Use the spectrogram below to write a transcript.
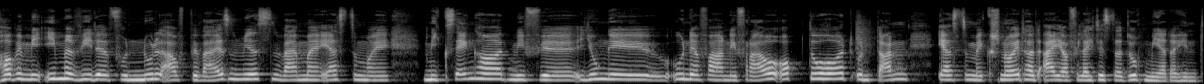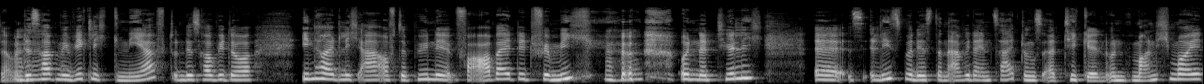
habe ich mich immer wieder von Null auf beweisen müssen, weil man erst einmal mich gesehen hat, mich für junge, unerfahrene Frau abgetan hat und dann erst einmal geschnallt hat, ah ja, vielleicht ist da doch mehr dahinter. Und mhm. das hat mich wirklich genervt und das habe ich da inhaltlich auch auf der Bühne verarbeitet für mich. Mhm. und natürlich äh, liest man das dann auch wieder in Zeitungsartikeln und manchmal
